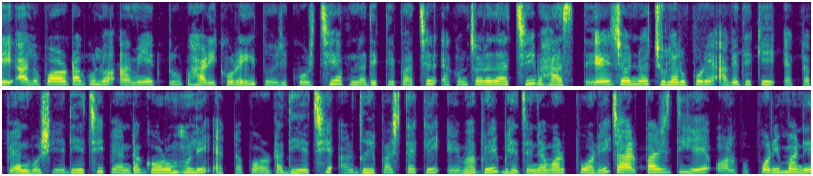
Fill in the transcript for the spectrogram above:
এই আলু পরোটাগুলো আমি একটু ভারী করেই তৈরি করছি, আপনারা দেখতে পাচ্ছেন। এখন চলে যাচ্ছি ভাজতে। এর জন্য চুলার উপরে আগে থেকে একটা প্যান বসিয়ে দিয়েছি। প্যানটা গরম হলে একটা পরোটা দিয়েছি। আর দুই পাশ থেকে এভাবে ভেজে নেওয়ার পরে চারপাশ দিয়ে অল্প পরিমাণে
